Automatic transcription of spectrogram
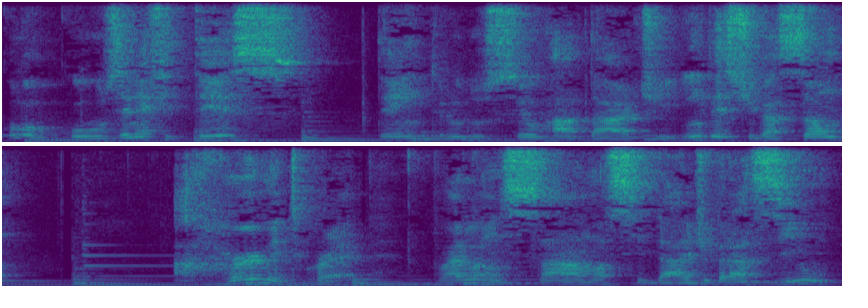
colocou os NFTs dentro do seu radar de investigação, a Hermit Crab vai lançar uma cidade Brasil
